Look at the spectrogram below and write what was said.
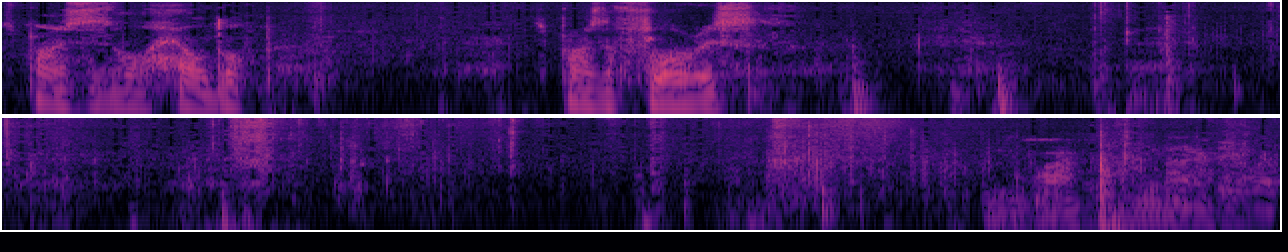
Surprised it's all held up. Surprised the floor is. You can climb. You know. I feel it.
